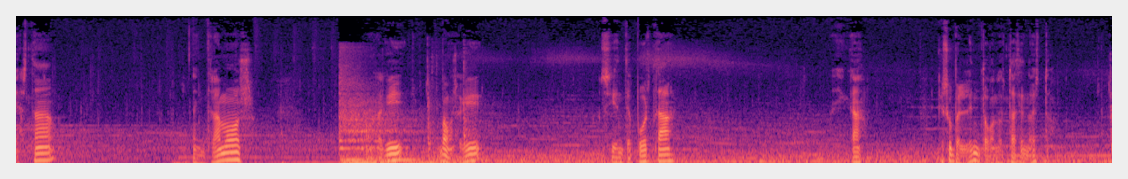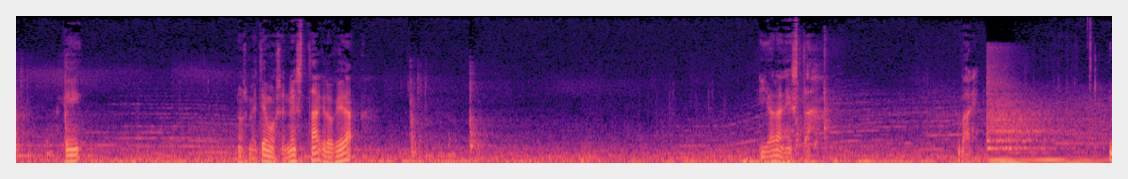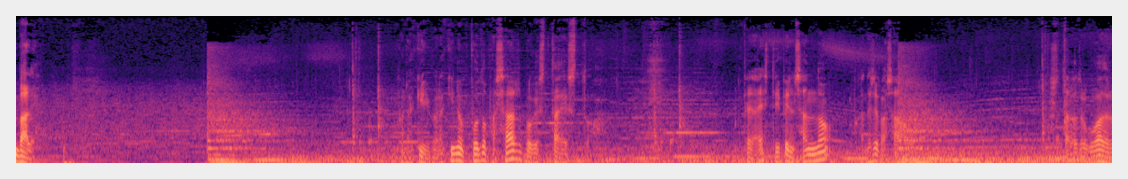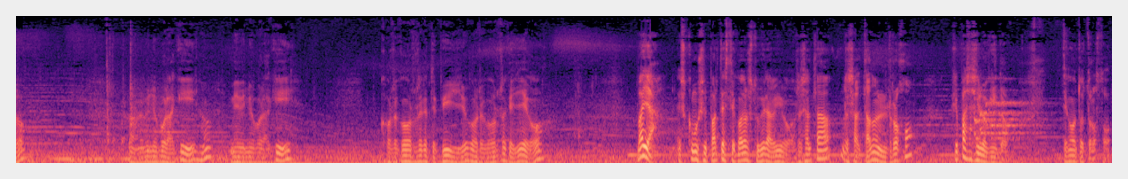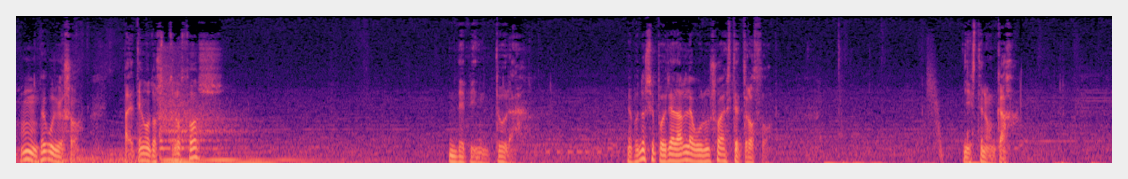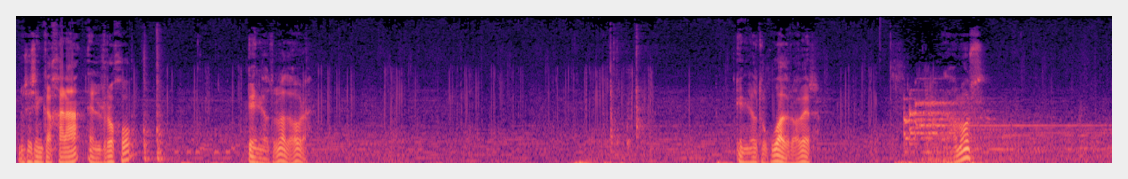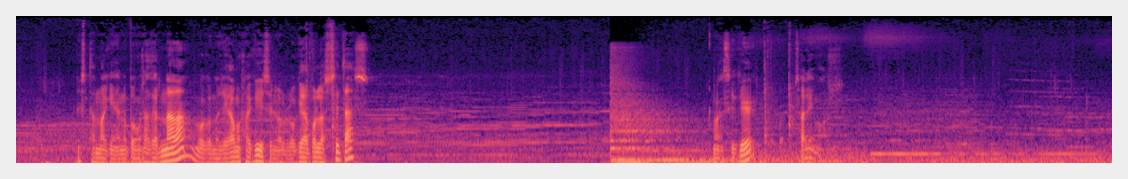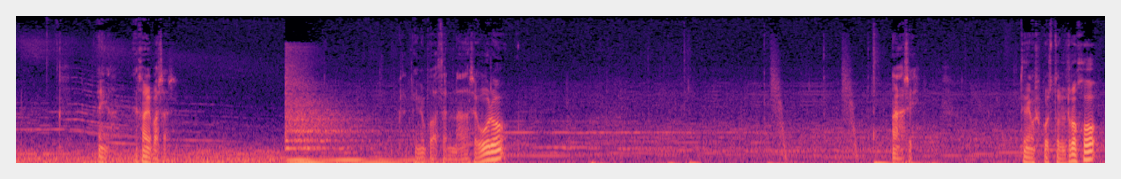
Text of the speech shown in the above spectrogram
Ya está. Entramos. Vamos aquí. Vamos aquí. Siguiente puerta. Venga. Que súper lento cuando está haciendo esto. Aquí. Nos metemos en esta, creo que era. Y ahora en esta. Vale. Vale. Por aquí no puedo pasar porque está esto. Espera, eh, estoy pensando... Antes he pasado. Está el otro cuadro. me he venido por aquí, ¿no? Me he venido por aquí. Corre, corre, que te pillo. Corre, corre, que llego. Vaya, es como si parte de este cuadro estuviera vivo. Resalta, resaltado en el rojo. ¿Qué pasa si lo quito? Tengo otro trozo. Mmm, qué curioso. Vale, tengo dos trozos de pintura. Me pregunto si podría darle algún uso a este trozo. Y este no encaja. No sé si encajará el rojo en el otro lado ahora. En el otro cuadro, a ver. Vamos. Esta máquina no podemos hacer nada, porque cuando llegamos aquí se nos bloquea por las setas. Así que salimos. Venga, déjame pasar. Aquí no puedo hacer nada, seguro. Ah, sí. Tenemos puesto el rojo.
